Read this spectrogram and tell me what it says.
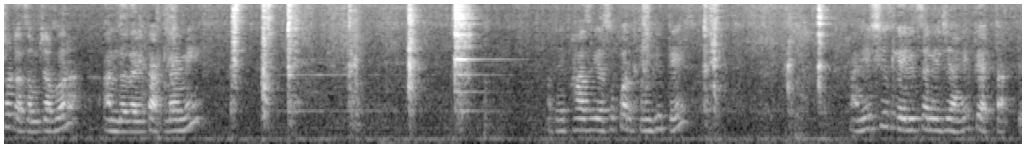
छोटा चमचाभर अंदाजाने टाकला मी. आता हे फास गॅस परतून घेते. आणि शिजलेली चणे जी आहे त्यात टाकते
